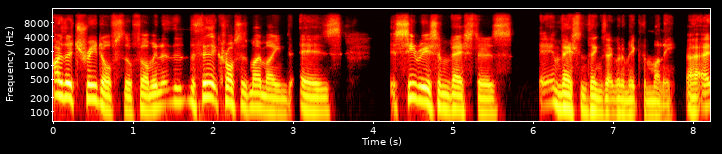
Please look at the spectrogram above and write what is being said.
Are there trade offs, though, Phil? I mean, the, the thing that crosses my mind is serious investors invest in things that are going to make them money uh,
